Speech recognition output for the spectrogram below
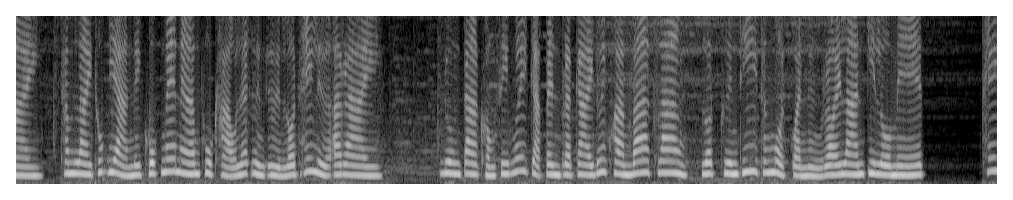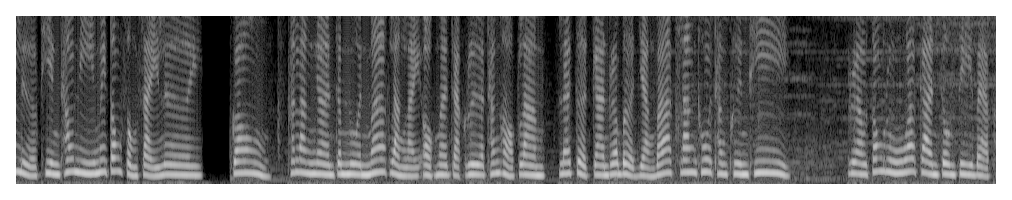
ายทำลายทุกอย่างในคุกแม่น้ำภูเขาและอื่นๆ ลดให้เหลืออะไร ดวงตาของซีเว่ยกะเป็นประกายด้วยความบ้าคลั่ง ลดพื้นที่ทั้งหมดกว่า 100 ล้านกิโลเมตร ให้เหลือเพียงเท่านี้ไม่ต้องสงสัยเลย ก้อง พลังงานจำนวนมากหลั่งไหลออกมาจากเรือทั้งหอกลำและเกิดการระเบิดอย่างบ้าคลั่งทั่วทั้งพื้นที่ เราต้องรู้ว่าการโจมตีแบบผ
